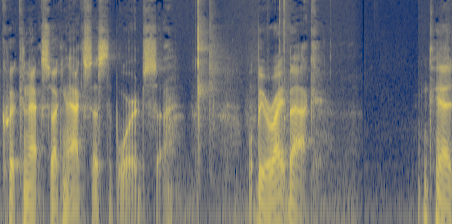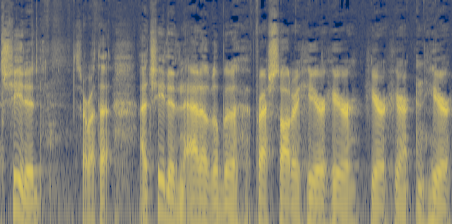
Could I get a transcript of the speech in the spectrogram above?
quick connects so I can access the board. So we'll be right back. Okay, I cheated. Sorry about that. I cheated and added a little bit of fresh solder here, here, here, here, and here.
